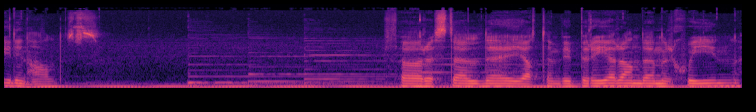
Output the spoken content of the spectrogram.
i din hals. Föreställ dig att den vibrerande energin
